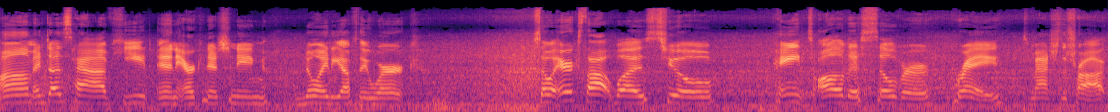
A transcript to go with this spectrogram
Um, it does have heat and air conditioning. No idea if they work. So Erik's thought was to paint all of this silver gray to match the truck.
